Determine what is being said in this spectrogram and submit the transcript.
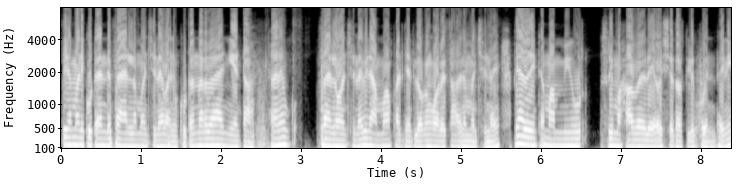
പിന്നെ മണിക്കൂട്ടൻ എന്റെ ഫാനിലെ മനുഷ്യനെ മണിക്കൂട്ടൻ എന്ന് പറഞ്ഞാൽ അങ്ങനെ ഫാനിൽ വാങ്ങിച്ചിട്ടുണ്ടായി പിന്നെ അമ്മ പടിഞ്ഞാറ്റ് ലോകം കുറേ സാധനം മനുഷ്യനായി പിന്നെ അത് മമ്മിയൂർ ശ്രീ മഹാദേവ ക്ഷേത്രത്തിലേക്ക് പോയിട്ടുണ്ടായി.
